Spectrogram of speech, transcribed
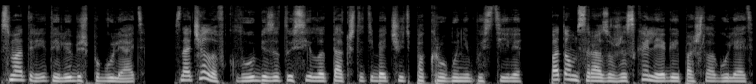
Смотри, ты любишь погулять. Сначала в клубе затусила так, что тебя чуть по кругу не пустили, потом сразу же с коллегой пошла гулять,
